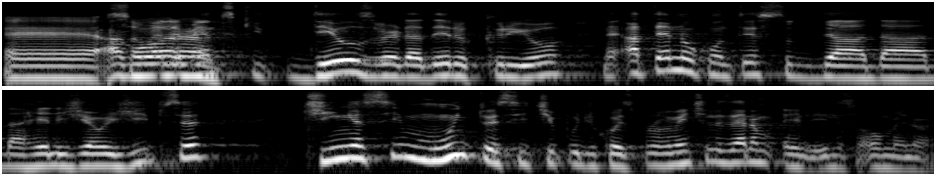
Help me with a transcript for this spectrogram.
É, São agora- elementos que Deus verdadeiro criou. né? Até no contexto da, da, da religião egípcia, tinha-se muito esse tipo de coisa. Provavelmente eles eram, eles, ou melhor,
